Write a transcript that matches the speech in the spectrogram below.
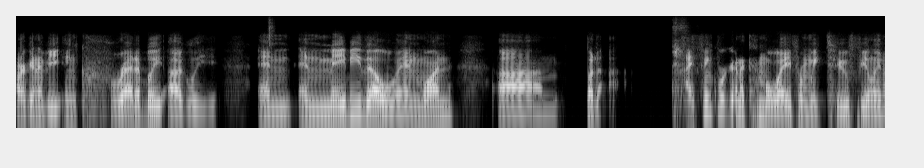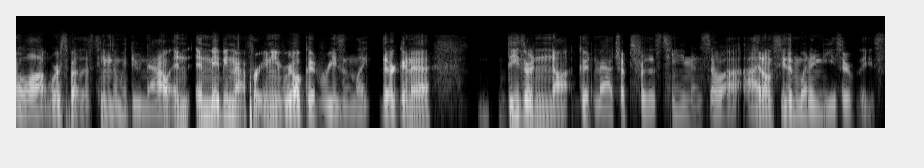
are going to be incredibly ugly, and and maybe they'll win one. Um, but I- think we're going to come away from week two feeling a lot worse about this team than we do now, and and maybe not for any real good reason. Like they're gonna. These are not good matchups for this team, and so I, I don't see them winning either of these.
